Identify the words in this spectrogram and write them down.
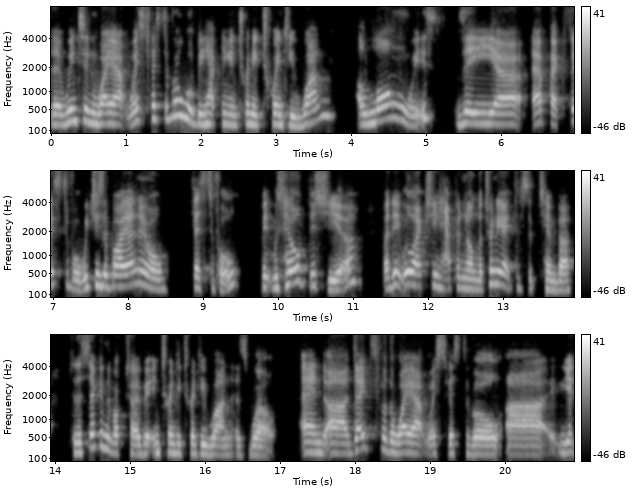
the Winton Way Out West Festival will be happening in 2021, along with the uh, Outback Festival, which is a biannual festival. It was held this year, but it will actually happen on the 28th of September to the 2nd of October in 2021 as well. And uh, dates for the Way Out West Festival are yet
